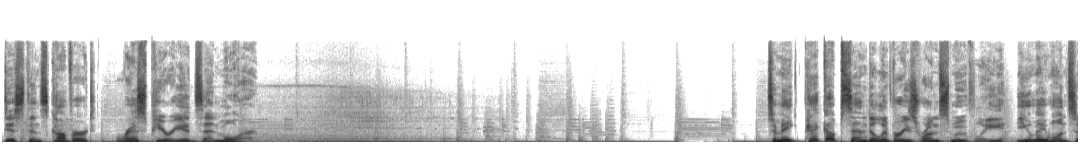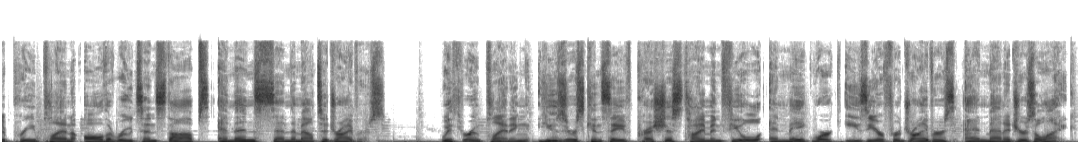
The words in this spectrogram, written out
distance covered, rest periods, and more. To make pickups and deliveries run smoothly, you may want to pre-plan all the routes and stops and then send them out to drivers. With route planning, users can save precious time and fuel and make work easier for drivers and managers alike.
